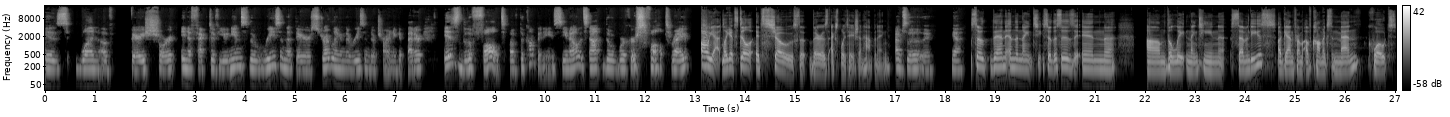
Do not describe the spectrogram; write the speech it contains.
is one of very short, ineffective unions, the reason that they're struggling and the reason they're trying to get better is the fault of the companies. You know, it's not the workers' fault, right? Oh yeah, like it still it shows that there is exploitation happening. Absolutely. Yeah. So then in the 19 so this is in um, the late 1970s, again from Of Comics and Men, quote,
